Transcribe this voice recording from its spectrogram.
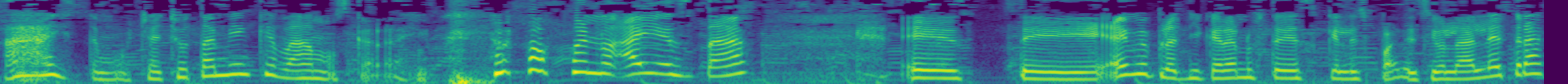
Ay, este muchacho, también que vamos, carajo. bueno, ahí está. Este, ahí me platicarán ustedes qué les pareció la letra.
